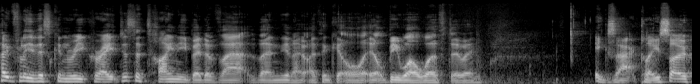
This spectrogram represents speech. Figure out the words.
hopefully this can recreate just a tiny bit of that then you know i think it'll it'll be well worth doing Exactly. So,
